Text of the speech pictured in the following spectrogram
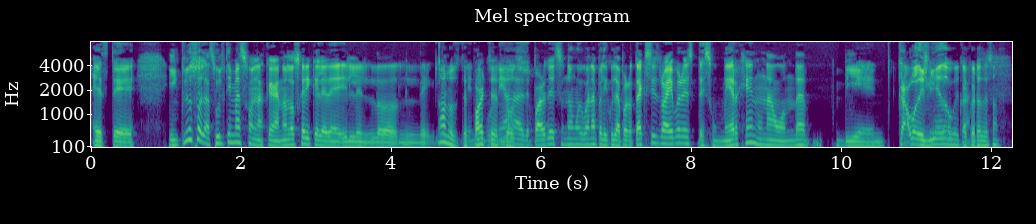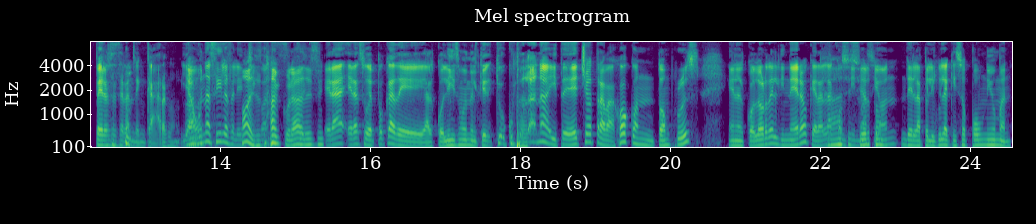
este, incluso las últimas con las que ganó el Oscar y que le, le, no, los Departed, los... Departed es una muy buena película, pero Taxi Driver es, te sumerge en una onda bien cabo de miedo, güey, ¿te acuerdas de eso? Pero esas eran de encargo. Y ah, aún así las salían No, estaban curadas, sí, sí. Era, era su época de alcoholismo en el que, que ocupa lana y de hecho trabajó con Tom Cruise en El color del dinero, que era la ah, continuación de la película que hizo Paul Newman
